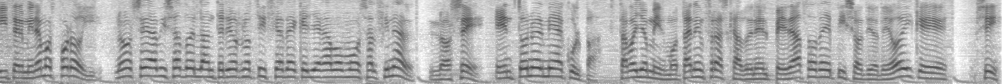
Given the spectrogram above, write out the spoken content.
Y terminamos por hoy. ¿No os he avisado en la anterior noticia de que llegábamos al final? Lo sé, en tono el mea culpa. Estaba yo mismo tan enfrascado en el pedazo de episodio de hoy que Sí,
